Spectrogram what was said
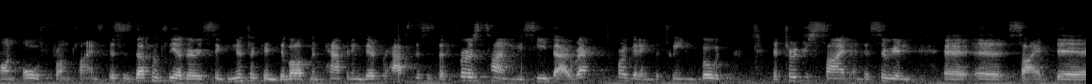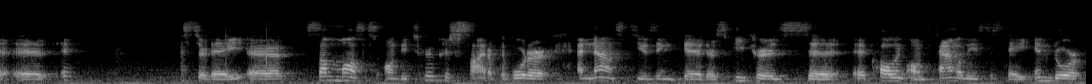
on all front lines. This is definitely a very significant development happening there. Perhaps this is the first time we see direct targeting between both the Turkish side and the Syrian side. The, yesterday, uh, some mosques on the Turkish side of the border announced using uh, their speakers uh, uh, calling on families to stay indoor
